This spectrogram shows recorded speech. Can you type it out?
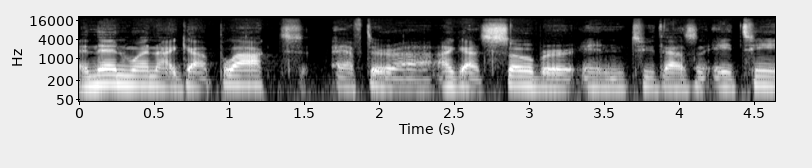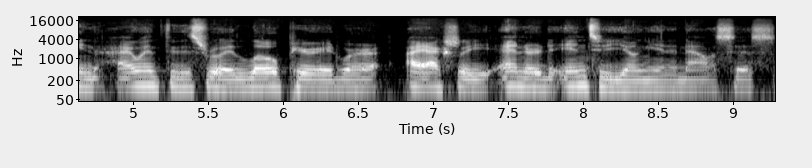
And then when I got blocked after uh, I got sober in 2018, I went through this really low period where I actually entered into Jungian analysis.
